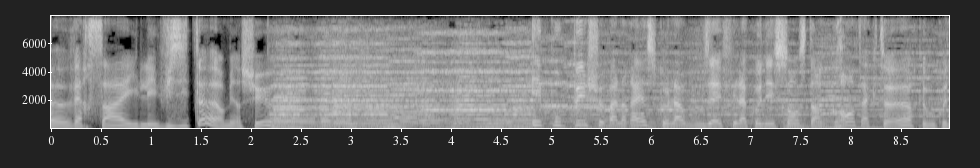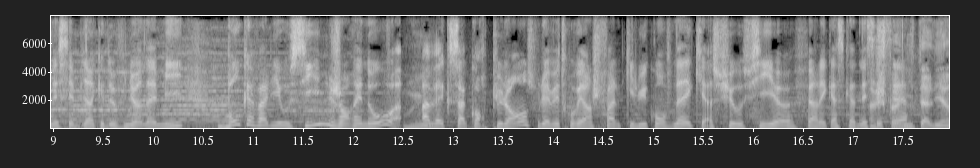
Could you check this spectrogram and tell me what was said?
euh, Versailles, Les Visiteurs, bien sûr. Épopée chevaleresque, là où vous avez fait la connaissance d'un grand acteur que vous connaissez bien, qui est devenu un ami, bon cavalier aussi, Jean Reno, Oui. avec sa corpulence. Vous lui avez trouvé un cheval qui lui convenait et qui a su aussi euh, faire les cascades Un nécessaires. cheval italien.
